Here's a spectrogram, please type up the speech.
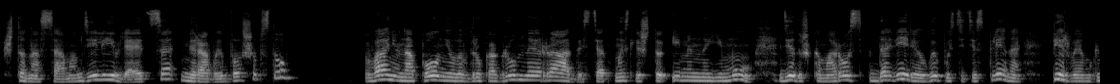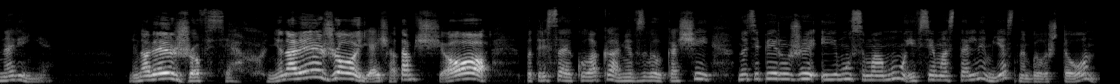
что на самом деле является мировым волшебством. Ваню наполнила вдруг огромная радость от мысли, что именно ему Дедушка Мороз доверил выпустить из плена первое мгновение. «Ненавижу всех! Ненавижу! Я еще отомщу!» Потрясая кулаками, взвыл Кощей, но теперь уже и ему самому, и всем остальным ясно было, что он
